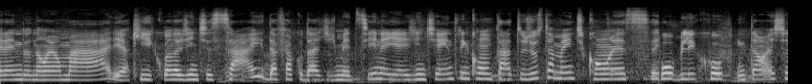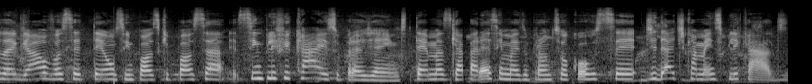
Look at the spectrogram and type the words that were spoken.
querendo ou não é uma área que quando a gente sai da faculdade de medicina e a gente entra em contato justamente com esse público. Então acho legal você ter um simpósio que possa simplificar isso pra gente. Temas que aparecem mais no pronto-socorro ser didaticamente explicados.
